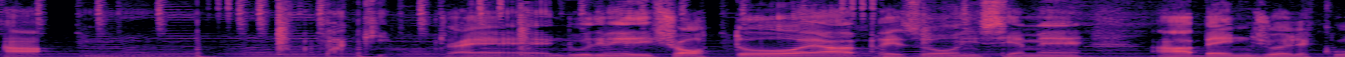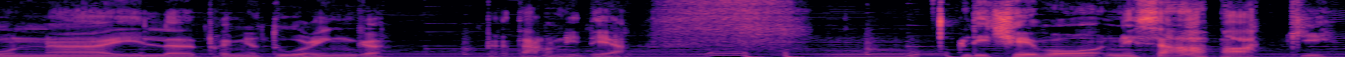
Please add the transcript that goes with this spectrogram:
a, a pacchi. Cioè, nel 2018 ha preso insieme a Benjo e LeCun il premio Turing, per dare un'idea. Dicevo, ne sa a pacchi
